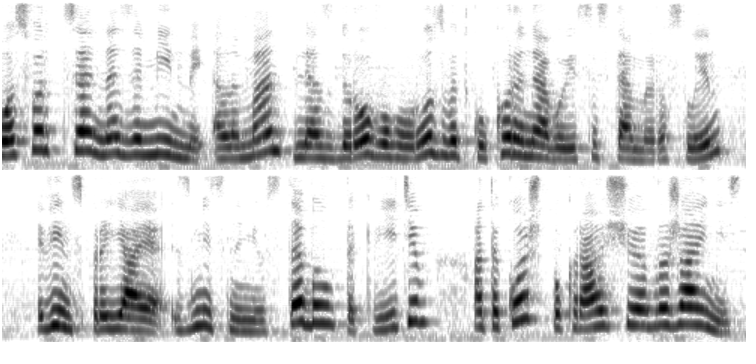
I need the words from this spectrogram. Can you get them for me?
Фосфор це незамінний елемент для здорового розвитку кореневої системи рослин. Він сприяє зміцненню стебел та квітів, а також покращує врожайність.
